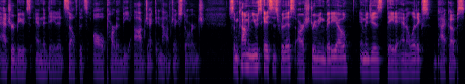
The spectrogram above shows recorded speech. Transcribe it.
attributes, and the data itself that's all part of the object in object storage. Some common use cases for this are streaming video, images, data analytics, backups,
